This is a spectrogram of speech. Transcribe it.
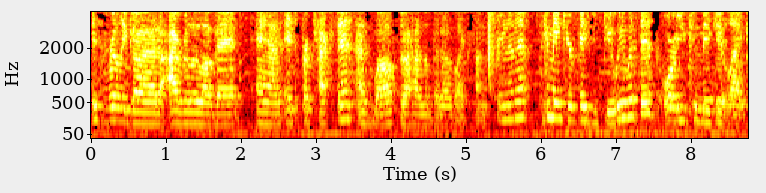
It's really good, I really love it. And it's protectant as well, so it has a bit of like sunscreen in it. You can make your face dewy with this, or you can make it like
